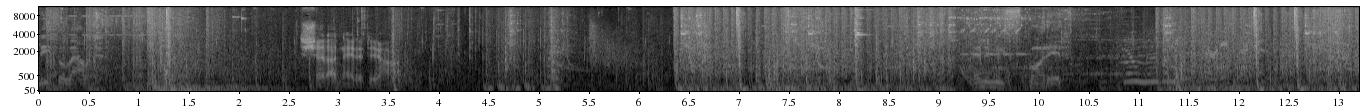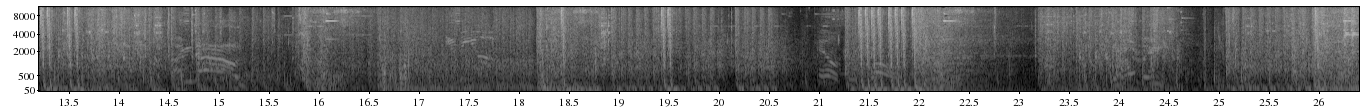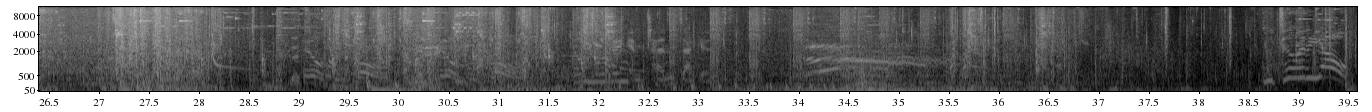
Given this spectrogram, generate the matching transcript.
Lethal out. Shit, I needed you, huh? Enemy spotted. Hill moving in 30 seconds. I'm down. Hill control. Help me. Let's Hill control. Hill control. Hill moving in 10 seconds. Utility out.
